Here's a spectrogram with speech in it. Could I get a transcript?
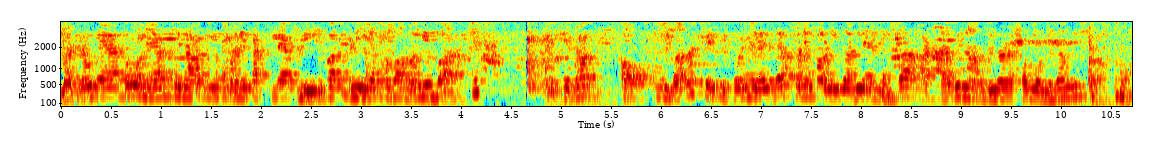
ਮਟਰ ਵਗੈਰਾ ਧੋ ਲਿਆ, ਤੇ ਨਾਲ ਹੀ ਆਪਾਂ ਨੇ ਕੱਟ ਲਿਆ ਪਨੀਰ ਪਰ ਪਨੀਰ ਆਪਾਂ ਪਾਵਾਂਗੇ ਬਾਅਦ ਚ। ਜਿਹੜਾ ਸੌਫਟ ਹੁੰਦਾ ਨਾ, ਛੇਤੀ ਤੋਂ ਜਿਹੜਾ ਇੱਧਰ ਆਪਣੇ ਪਾਣੀ ਕਰ ਲਿਆ, ਨਿੱਕਾ ਆਟਾ ਵੀ ਨਾਲ ਦੀ ਨਾਲ ਆਪਾਂ ਗੁੰਨ ਦਾਂਗੇ।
